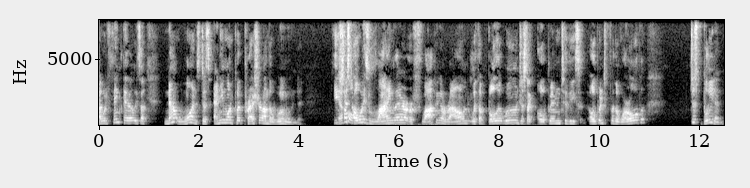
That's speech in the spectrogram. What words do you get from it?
I would think that at least like, not once does anyone put pressure on the wound. He's just always lying there or flopping around with a bullet wound just like open to these open for the world, just bleeding,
